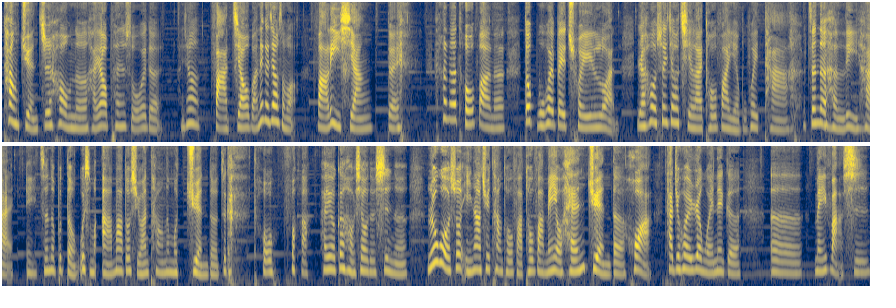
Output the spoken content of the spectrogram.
烫卷之后呢，还要喷所谓的很像发胶吧，那个叫什么？法力香，对 他的头发呢都不会被吹乱，然后睡觉起来头发也不会塌，真的很厉害。哎，真的不懂为什么阿妈都喜欢烫那么卷的这个头发。还有更好笑的是呢，如果说伊娜去烫头发，头发没有很卷的话，她就会认为那个呃美发师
